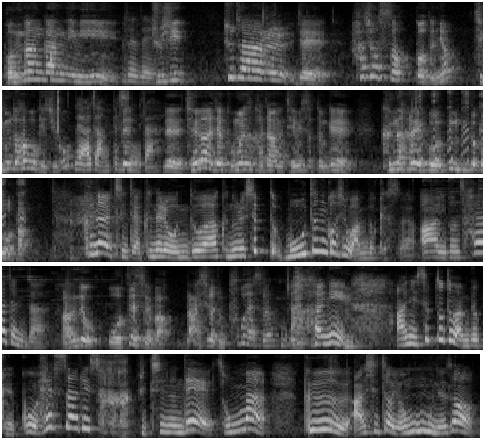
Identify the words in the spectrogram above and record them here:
건강강님이 네네. 주식 투자를 이제 하셨었거든요. 지금도 하고 계시고. 네 아직 안 뺐습니다. 네, 제가 이제 보면서 가장 재밌었던 게 그날의 온도와 그날 진짜 그날의 온도와 그날의 습도 모든 것이 완벽했어요. 아 이건 사야 된다. 아 근데 어땠어요? 막 날씨가 좀 푸근했어요? 아니 아니 습도도 완벽했고 햇살이 싹 비치는데 정말 그 아시죠 영문에서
